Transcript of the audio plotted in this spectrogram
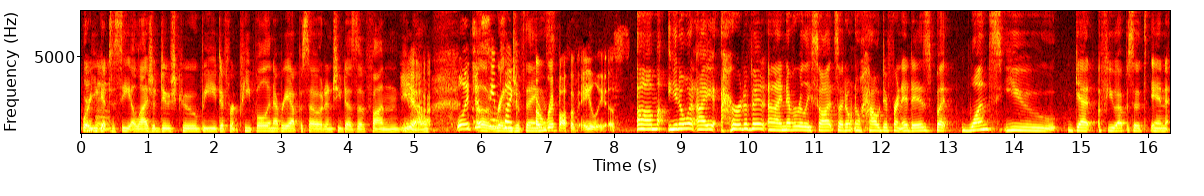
where you get to see Eliza Dushku be different people in every episode and she does a fun, you know. well, it just a seems range like of a things. ripoff of Alias. Um, you know what? I heard of it and I never really saw it, so I don't know how different it is. But once you get a few episodes in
